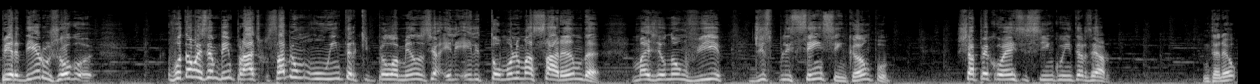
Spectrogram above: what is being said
Perder o jogo. Vou dar um exemplo bem prático. Sabe um, um Inter que, pelo menos, assim, ó, ele, ele tomou-lhe uma saranda, mas eu não vi displicência em campo? Chapecoense 5, Inter 0. Entendeu?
